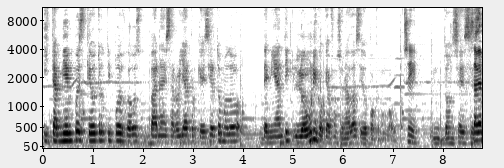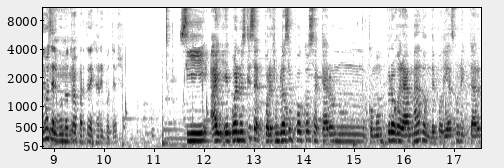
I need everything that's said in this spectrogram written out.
Y también pues qué otro tipo de juegos van a desarrollar, porque de cierto modo de Niantic lo único que ha funcionado ha sido Pokémon Go. Sí. Entonces... ¿Sabemos de este, algún otro aparte de Harry Potter? Sí, hay, eh, bueno, es que por ejemplo hace poco sacaron un como un programa donde podías conectar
